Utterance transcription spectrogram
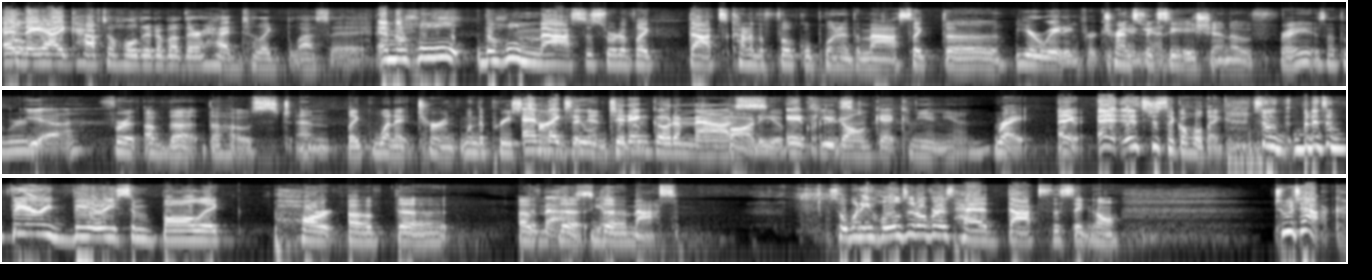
and they oh like have to hold it above their head to like bless it. and the whole the whole mass is sort of like that's kind of the focal point of the mass, like the You're waiting for communion. transfixiation of right is that the word Yeah. for of the the host and like when it turned when the priest and turns like it you into didn't go to mass if you don't get communion. right anyway it's just like a whole thing so but it's a very very symbolic part of the of the The the mass, mass, yeah. the mass. So when he holds it over his head, that's the signal to attack.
